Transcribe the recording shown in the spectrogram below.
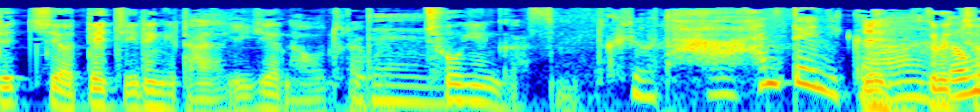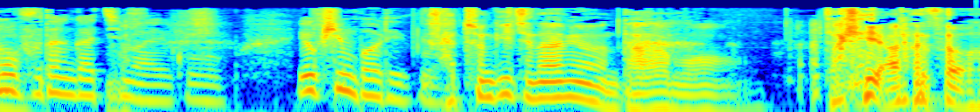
어땠지 어땠지 이런 게 다 얘기가 나오더라고요 네. 추억인 것 같습니다 그리고 다 한때니까 네, 그렇죠. 너무 부담 갖지 말고 욕심 버리고 사춘기 지나면 다 뭐 자기 알아서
